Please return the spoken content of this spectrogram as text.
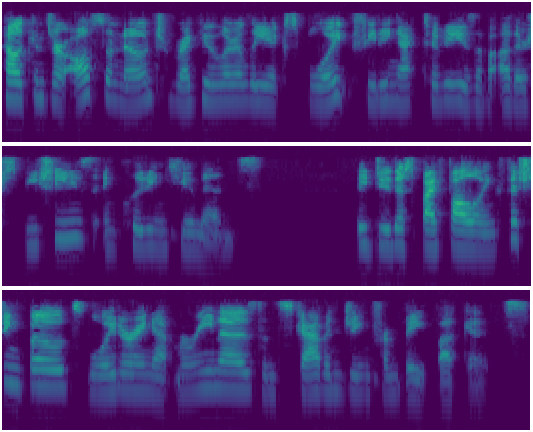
Pelicans are also known to regularly exploit feeding activities of other species, including humans. They do this by following fishing boats, loitering at marinas, and scavenging from bait buckets.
